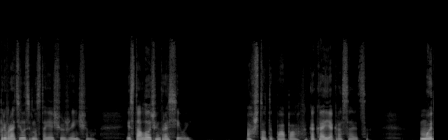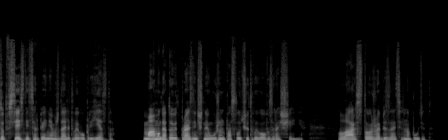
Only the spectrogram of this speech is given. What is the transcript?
превратилась в настоящую женщину и стала очень красивой. «Ах, что ты, папа, какая я красавица!» «Мы тут все с нетерпением ждали твоего приезда. Мама готовит праздничный ужин по случаю твоего возвращения. Ларс тоже обязательно будет.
